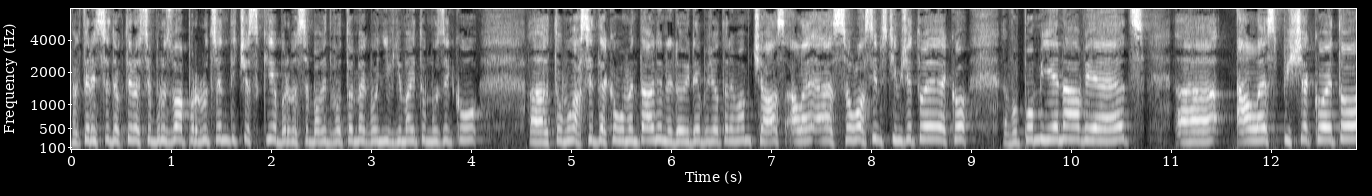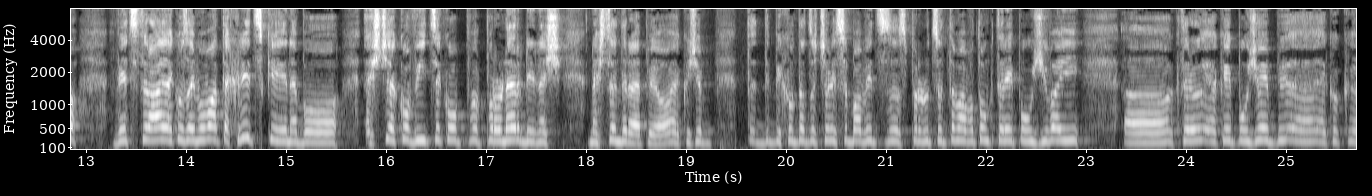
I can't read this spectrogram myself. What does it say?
ve který se, do kterého se budu zvát producenty český a budeme se bavit o tom, jak oni vnímají tu muziku. K tomu asi jako momentálně nedojde, protože to nemám čas, ale souhlasím s tím, že to je jako opomíjená věc, ale spíš jako je to věc, která je jako zajímavá technicky, nebo ještě jako víc jako pro nerdy, než, než ten rap, jo? Jakože bychom tam začali se bavit s, s producentem o tom, který používají, uh, který, jaký používají uh, jako uh,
